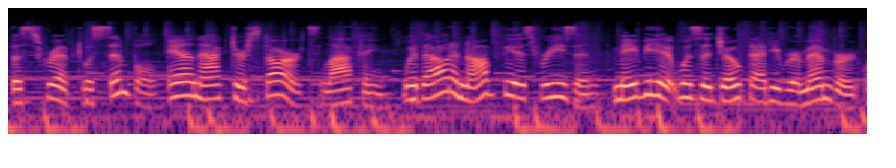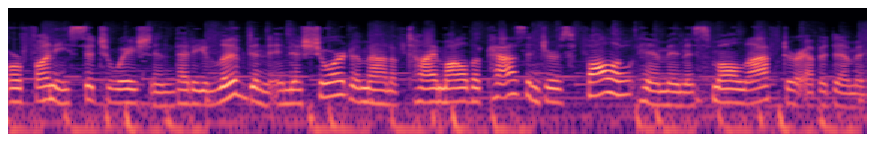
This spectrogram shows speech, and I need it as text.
The script was simple. An actor starts laughing, without an obvious reason. Maybe it was a joke that he remembered, or funny situation that he lived in in a short amount of time all the passengers follow him in a small laughter epidemic.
